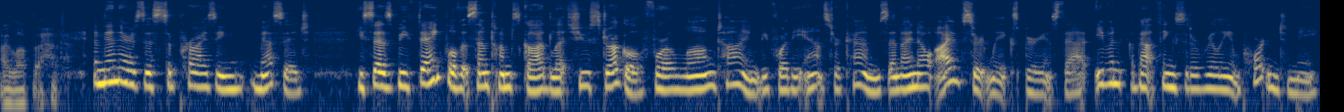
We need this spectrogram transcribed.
I love that. And then there's this surprising message he says, Be thankful that sometimes God lets you struggle for a long time before the answer comes. And I know I've certainly experienced that, even about things that are really important to me.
